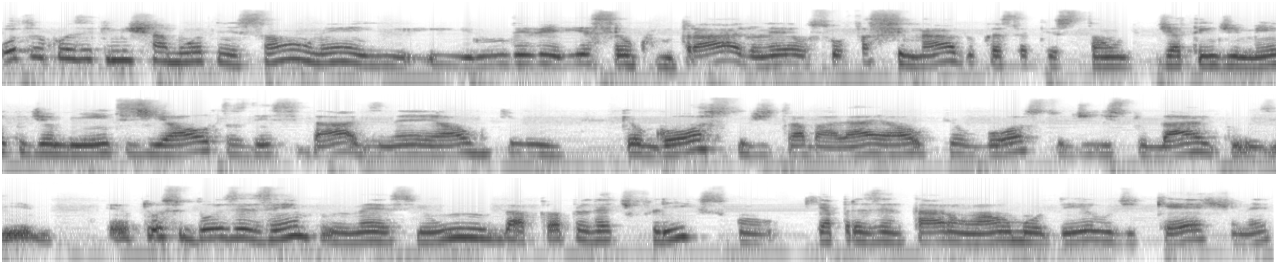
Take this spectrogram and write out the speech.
Outra coisa que me chamou a atenção, né, e, e, não deveria ser o contrário, né, eu sou fascinado com essa questão de atendimento de ambientes de altas densidades, né, é algo que que eu gosto de trabalhar, é algo que eu gosto de estudar, inclusive. Eu trouxe dois exemplos, né? Assim, um da própria Netflix, com, que apresentaram lá um modelo de cache, né?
